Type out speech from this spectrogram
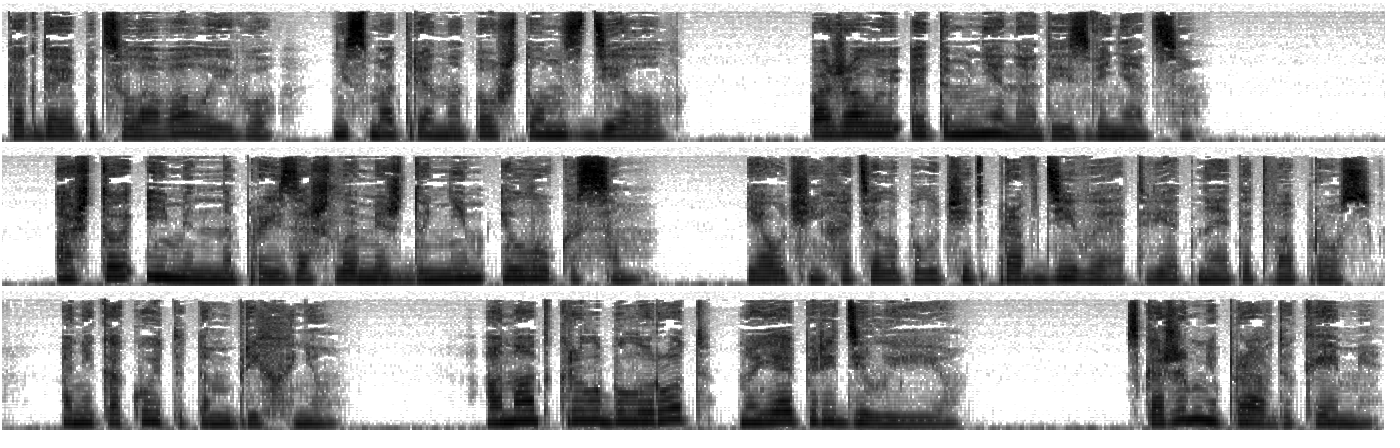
когда я поцеловала его, несмотря на то, что он сделал. Пожалуй, это мне надо извиняться. А что именно произошло между ним и Лукасом? Я очень хотела получить правдивый ответ на этот вопрос, а не какую-то там брехню. Она открыла было рот, но я опередила ее. «Скажи мне правду, Кэмми.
